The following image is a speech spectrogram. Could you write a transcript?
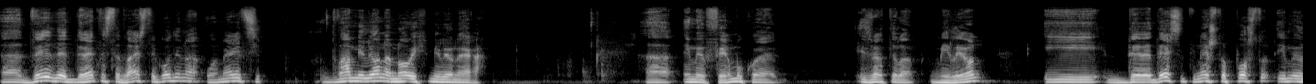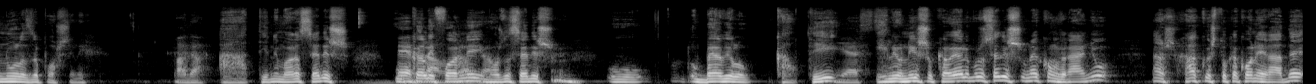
E, 2019. 20. godina u Americi 2 miliona novih milionera. E, imaju firmu koja je izvrtila milion i 90 i nešto posto imaju nula zapošljenih. Pa da. A ti ne mora sediš u E, bravo, Kaliforniji, bravo, bravo. možda sediš u, u Bevilu kao ti, Jest. ili u Nišu kao ja, ili možda sediš u nekom Vranju, znaš, hakuješ to kako oni rade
